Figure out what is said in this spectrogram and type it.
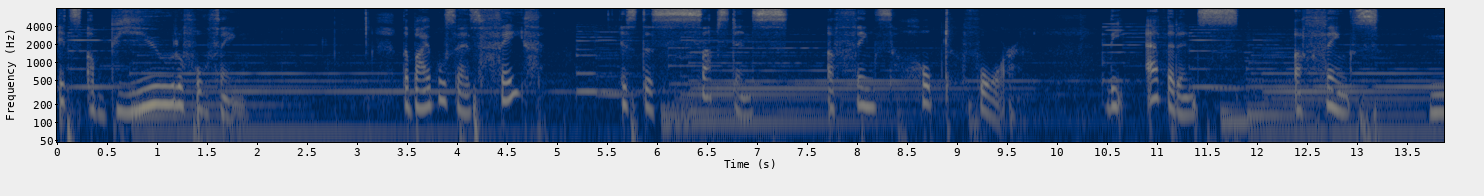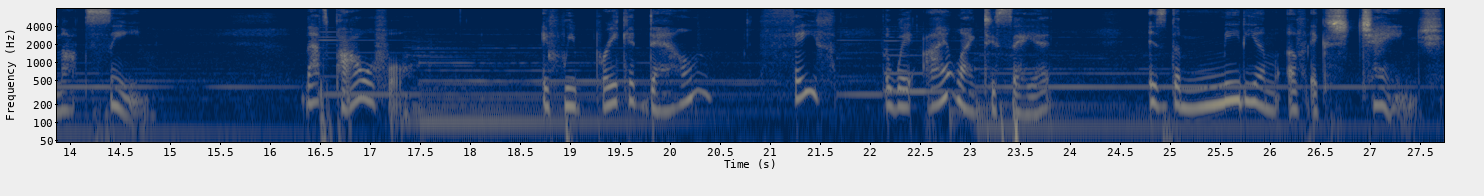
it's a beautiful thing. The Bible says faith is the substance of things hoped for, the evidence of things not seen. That's powerful. If we break it down, faith, the way I like to say it, is the medium of exchange,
